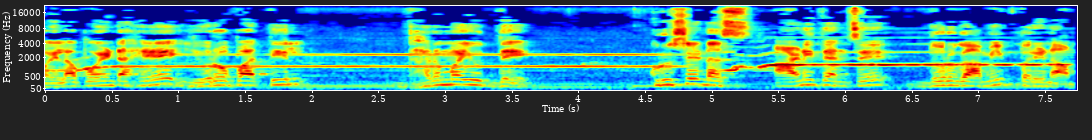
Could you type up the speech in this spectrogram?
पहिला पॉइंट आहे युरोपातील धर्मयुद्धे. क्रुसेडस आणि त्यांचे दुर्गामी परिणाम.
